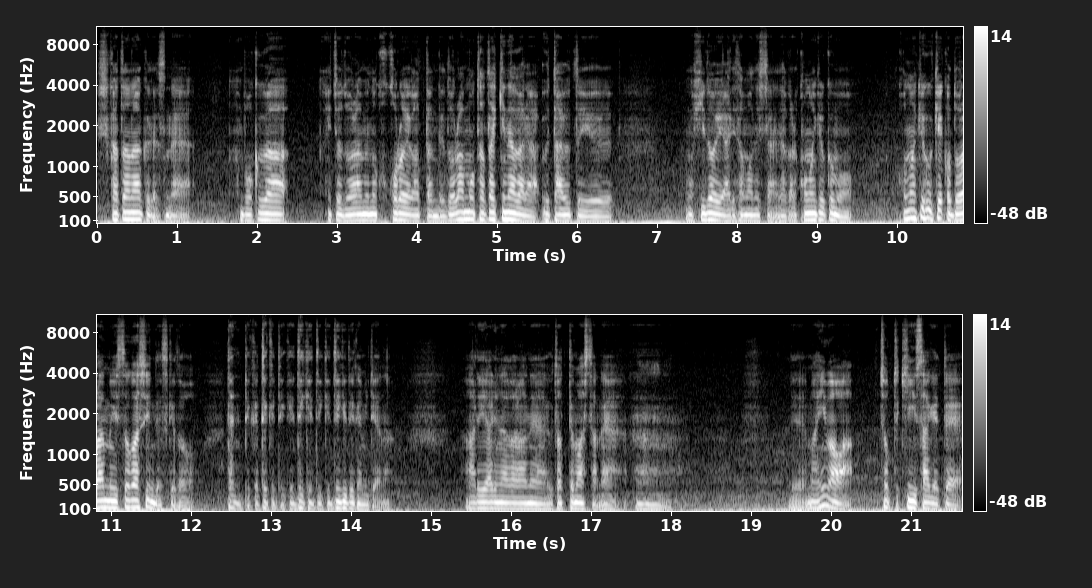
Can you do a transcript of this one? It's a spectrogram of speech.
仕方なくですね僕が一応ドラムの心得があったんでドラムを叩きながら歌うというもうひどいありさまでしたね。だからこの曲もこの曲結構ドラム忙しいんですけど「デンテケテケテケテケテケテケテケ」みたいな。あれやりながらね歌ってましたね。うん。でまあ今はちょっとキー下げて、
